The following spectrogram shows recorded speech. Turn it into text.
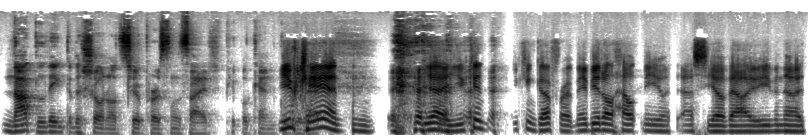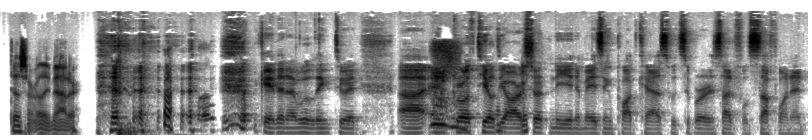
not link the show notes to your personal site. People can. You can. yeah, you can. You can go for it. Maybe it'll help me with SEO value, even though it doesn't really matter. okay, then I will link to it. Uh, and Growth TLDR is certainly an amazing podcast with super insightful stuff on it.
